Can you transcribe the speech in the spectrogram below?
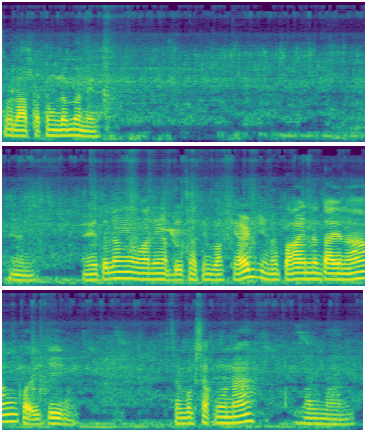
wala pa tong laman eh yan ito lang yung ating update sa ating backyard. Nagpakain lang tayo ng Koi King. Bagsak muna. Malman.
